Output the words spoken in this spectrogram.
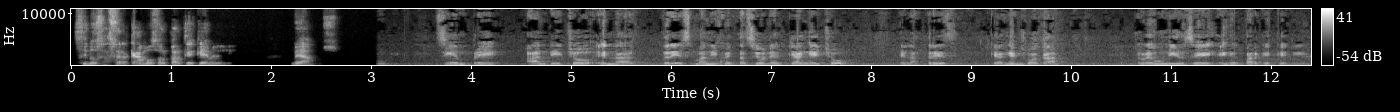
si nos acercamos al Parque Kennedy. Veamos. Siempre han dicho en las tres manifestaciones que han hecho, en las tres que han hecho acá, reunirse en el Parque Kennedy.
